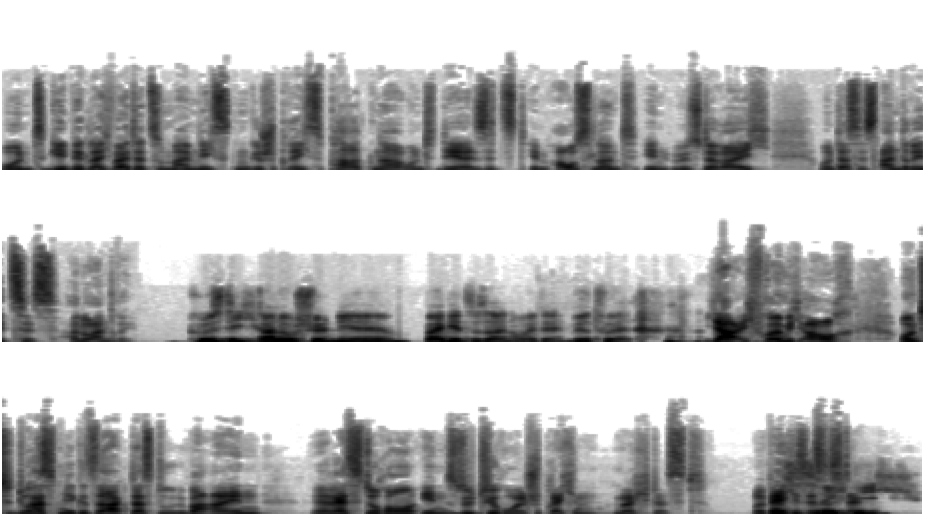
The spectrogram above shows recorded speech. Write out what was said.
Und gehen wir gleich weiter zu meinem nächsten Gesprächspartner und der sitzt im Ausland in Österreich und das ist André Ziss. Hallo André. Grüß dich, hallo, schön bei dir zu sein heute, virtuell. Ja, ich freue mich auch. Und du hast mir gesagt, dass du über ein Restaurant in Südtirol sprechen möchtest. Welches das ist, ist richtig.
